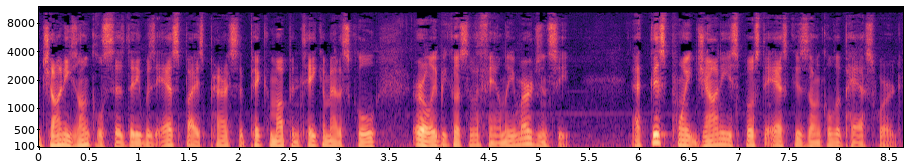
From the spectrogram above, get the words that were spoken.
Johnny's uncle says that he was asked by his parents to pick him up and take him out of school early because of a family emergency. At this point, Johnny is supposed to ask his uncle the password.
